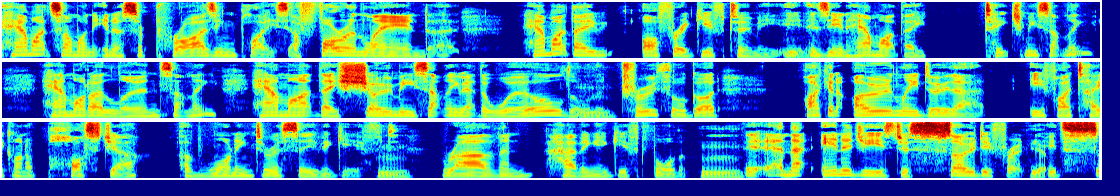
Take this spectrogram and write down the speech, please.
how might someone in a surprising place, a foreign land, uh, how might they offer a gift to me? I- hmm. As in, how might they teach me something? How might I learn something? How might they show me something about the world or the hmm. truth or God? I can only do that if I take on a posture of wanting to receive a gift hmm. Rather than having a gift for them. Hmm. And that energy is just so different. Yep. It's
